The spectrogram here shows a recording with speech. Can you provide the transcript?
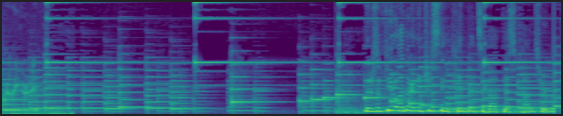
really great. There's a few other interesting tidbits about this concert.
